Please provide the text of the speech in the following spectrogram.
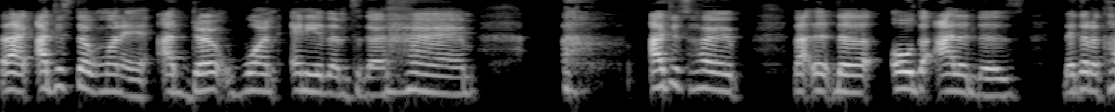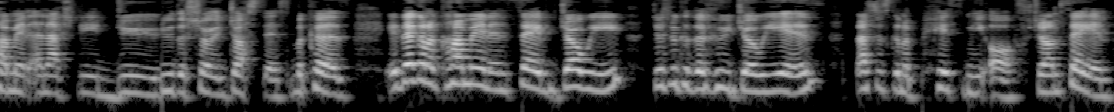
Like, I just don't want it. I don't want any of them to go home. I just hope that the, the older islanders they're gonna come in and actually do do the show justice because if they're gonna come in and save Joey just because of who Joey is, that's just gonna piss me off. You know what I'm saying?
